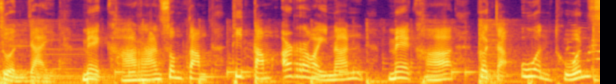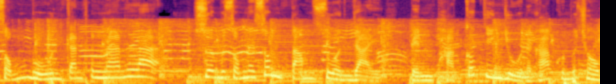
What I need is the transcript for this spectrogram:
ส่วนใหญ่ แม่ค้าร้านส้มตำที่ตำอร่อยนั้น แม่ค้าก็จะอ้วนท้วนสมบูรณ์กันทั้งนั้นล่ะ ส่วนผสมในส้มตำส่วนใหญ่ เป็นผักก็จริงอยู่นะครับคุณผู้ชม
